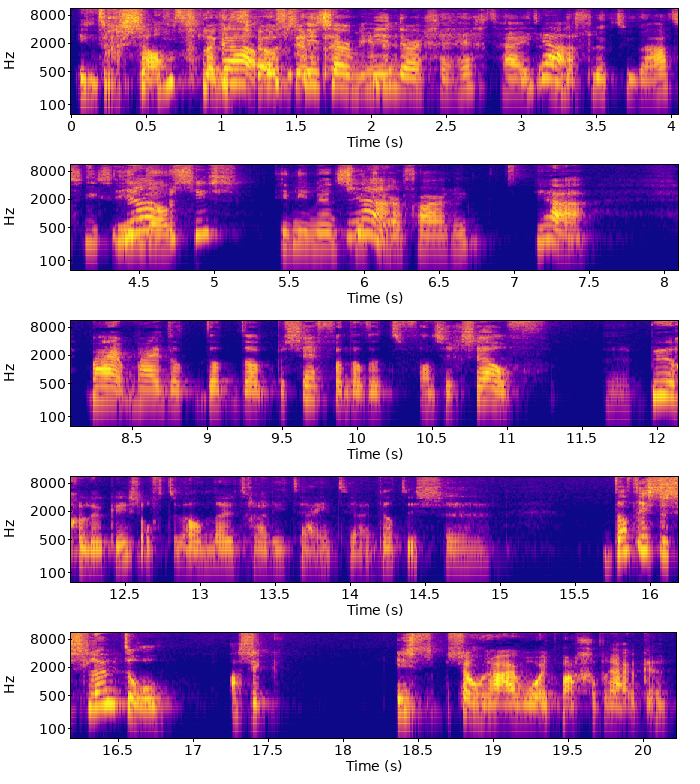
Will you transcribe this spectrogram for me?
interessant? Laat ik het ja zo of zeggen. is er minder gehechtheid Ja. aan de fluctuaties in, Ja, dat, precies. in die menselijke Ja. ervaring? Ja, maar, maar dat, dat, dat besef van dat het van zichzelf eh, puur geluk is, oftewel neutraliteit, ja, dat, is, eh, dat is de sleutel. Als ik eens zo'n raar woord mag gebruiken.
